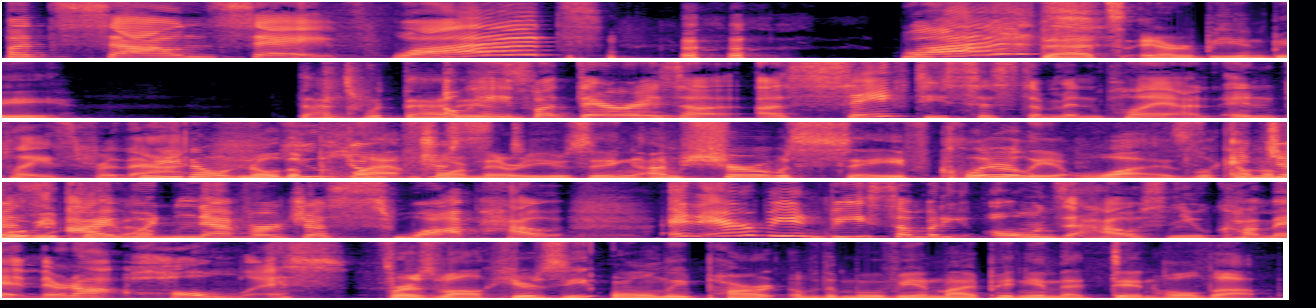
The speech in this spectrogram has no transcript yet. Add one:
but sounds safe. What? What? That's Airbnb. That's what that is. okay, but there is a, a safety system in plan in place for that. we don't know the You platform just- they were using. I'm sure it was safe. Clearly, it was. Look how It the just, movie I played out. would never just swap house. An Airbnb, somebody owns a house and you come in. They're not homeless. First of all, here's the only part of the movie, in my opinion, that didn't hold up.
